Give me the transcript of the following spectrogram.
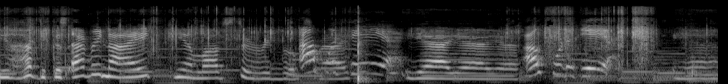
Yeah, because every night Ian loves to read books, I'll right? put it here. Yeah, yeah, yeah. I'll put it there. Yeah.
